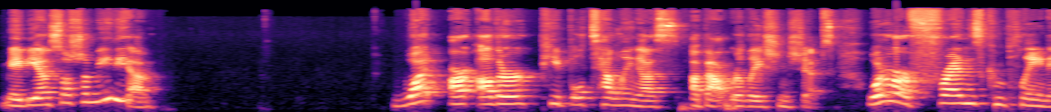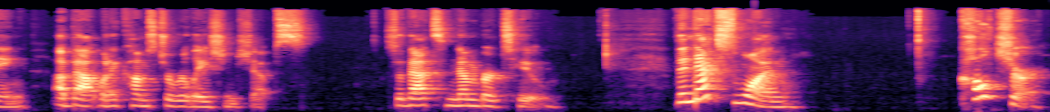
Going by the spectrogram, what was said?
maybe on social media. What are other people telling us about relationships? What are our friends complaining about when it comes to relationships? So that's number 2 the next one culture.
